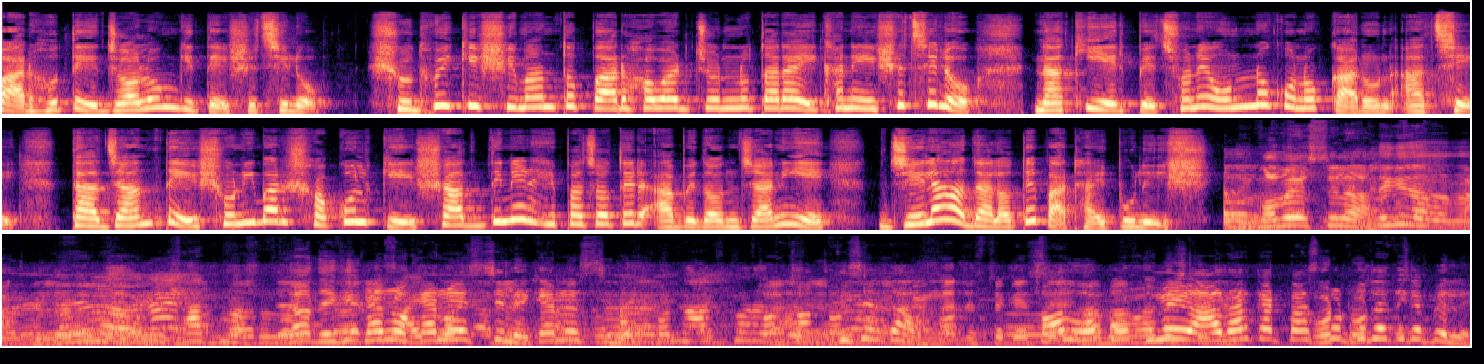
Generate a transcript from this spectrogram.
পার হতে জলঙ্গিতে এসেছিল। শুধুই কি সীমান্ত পার হওয়ার জন্য তারা এখানে এসেছিল নাকি এর পেছনে অন্য কোনো কারণ আছে? তা জানতে শনিবার সকলকে সাত দিনের হেফাজতের আবেদন জানিয়ে জেলা আদালতে পাঠায় পুলিশ। আধার কার্ড পাসপোর্ট কোথা থেকে পেলে?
